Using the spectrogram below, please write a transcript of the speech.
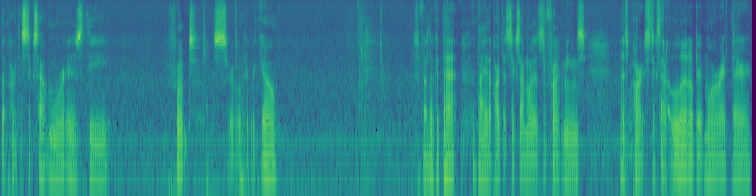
the part that sticks out more is the front. So here we go. So if I look at that, by the part that sticks out more that's the front means this part sticks out a little bit more right there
